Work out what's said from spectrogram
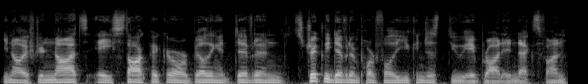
you know, if you're not a stock picker or building a dividend, strictly dividend portfolio, you can just do a broad index fund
